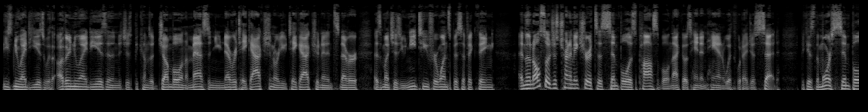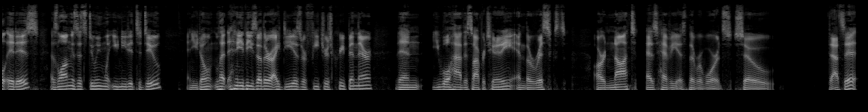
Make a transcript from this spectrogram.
these new ideas with other new ideas, and then it just becomes a jumble and a mess, and you never take action, or you take action and it's never as much as you need to for one specific thing. And then also just trying to make sure it's as simple as possible, and that goes hand in hand with what I just said. Because the more simple it is, as long as it's doing what you need it to do, and you don't let any of these other ideas or features creep in there, then you will have this opportunity, and the risks are not as heavy as the rewards. So that's it.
